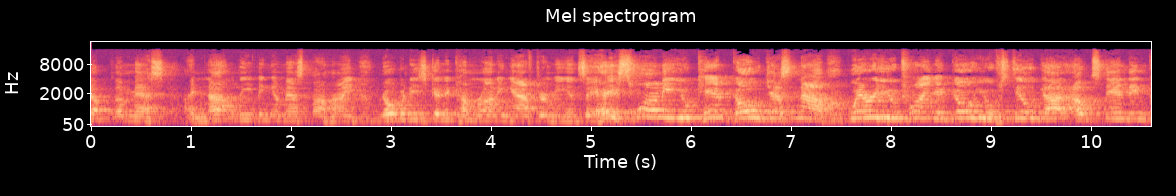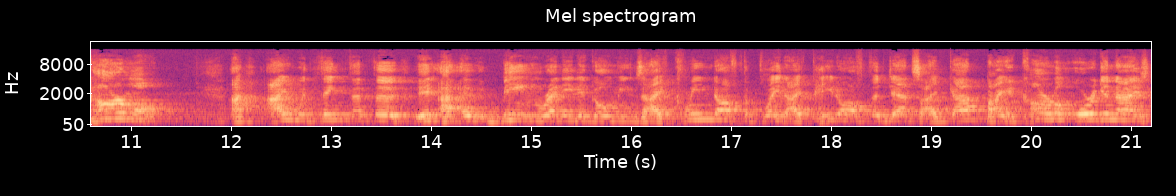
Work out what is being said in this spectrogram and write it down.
up the mess. I'm not leaving a mess behind. Nobody's going to come running after me and say, Hey, Swami, you can't go just now. Where are you trying to go? You've still got outstanding karma. I, I would think that the being ready to go means I've cleaned off the plate, I've paid off the debts, I've got my karma organized,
